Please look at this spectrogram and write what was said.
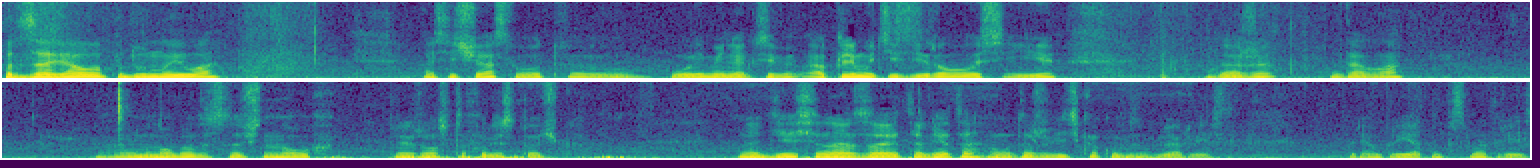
подзавяла, подуныла. А сейчас вот э, более-менее акклиматизировалась и даже дала много достаточно новых приростов и листочков. Надеюсь, она за это лето, вот даже видите, какой экземпляр есть. Прям приятно посмотреть.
